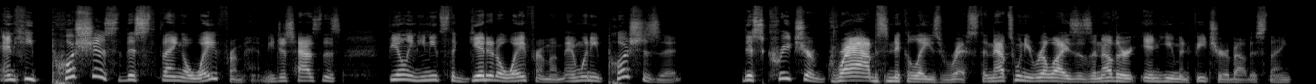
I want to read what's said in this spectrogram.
and he pushes this thing away from him. He just has this feeling he needs to get it away from him. And when he pushes it, this creature grabs Nikolai's wrist, and that's when he realizes another inhuman feature about this thing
